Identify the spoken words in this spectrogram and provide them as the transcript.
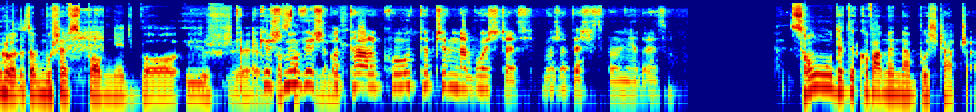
bo to muszę wspomnieć, bo już. Tak jak już ostatnich... mówisz o talku, to czym nabłyszczać? Może też wspomnę od razu. Są dedykowane na błyszczacze,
